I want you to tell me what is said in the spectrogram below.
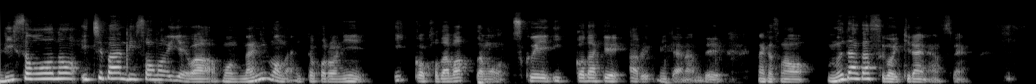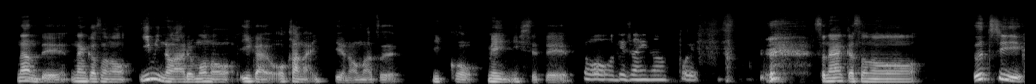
理想の、一番理想の家は、もう何もないところに、一個こだわったもう机一個だけあるみたいなんで、なんかその、無駄がすごい嫌いなんですね。なんで、なんかその、意味のあるもの以外を置かないっていうのをまず、一個メインにしてて、おーデザイナーっぽい。そうなんかその、うち、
